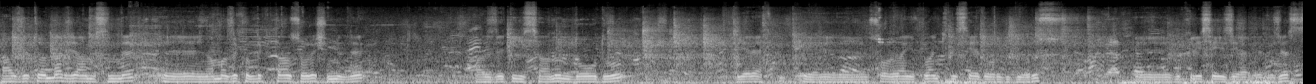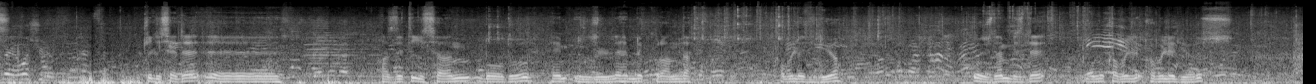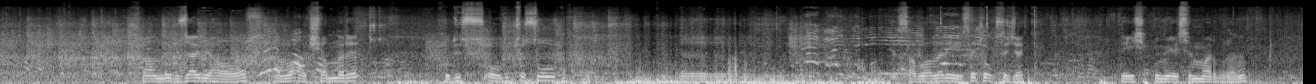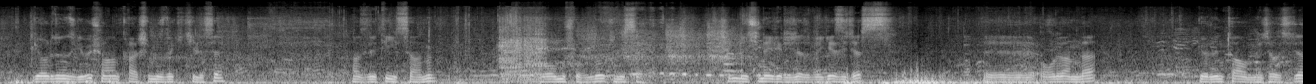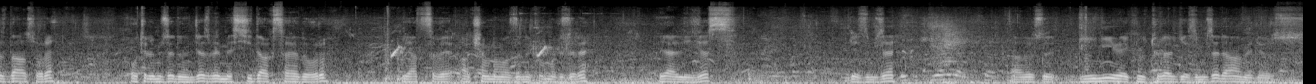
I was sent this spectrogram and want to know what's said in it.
Hazreti Ömer Camisi'nde e, namazı kıldıktan sonra şimdi de Hazreti İsa'nın doğduğu yere e, sonradan yapılan kiliseye doğru gidiyoruz. E, bu kiliseyi ziyaret edeceğiz. Bu kilisede e, Hazreti İsa'nın doğduğu hem İncil'de hem de Kur'an'da kabul ediliyor. O yüzden biz de bunu kabul, kabul ediyoruz. Şu anda güzel bir hava var ama akşamları Kudüs oldukça soğuk. Ee, sabahları ise çok sıcak. Değişik bir mevsim var buranın. Gördüğünüz gibi şu an karşımızdaki kilise Hazreti İsa'nın doğmuş olduğu kilise. Şimdi içine gireceğiz ve gezeceğiz. Ee, oradan da görüntü almaya çalışacağız. Daha sonra otelimize döneceğiz ve Mescid-i Aksa'ya doğru yatsı ve akşam namazını kılmak üzere ilerleyeceğiz. Gezimize, daha doğrusu dini ve kültürel gezimize devam ediyoruz.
